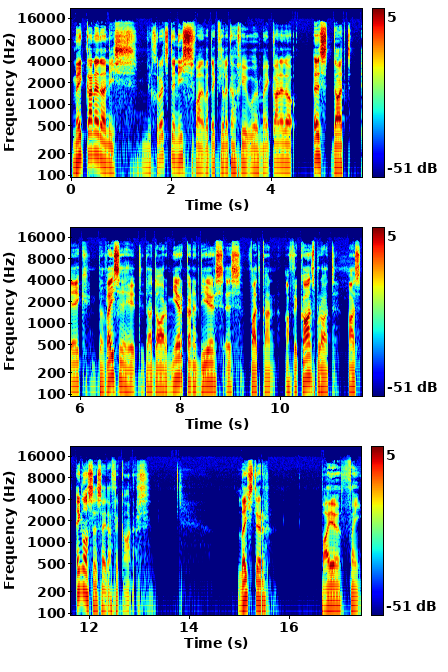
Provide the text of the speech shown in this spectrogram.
My Kanada nuus. Die grootste nuus van wat ek vir julle kan gee oor my Kanada is dat ek bewyse het dat daar meer Kanadeërs is wat kan Afrikaans praat as Engelse Suid-Afrikaners. Luister baie fyn.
